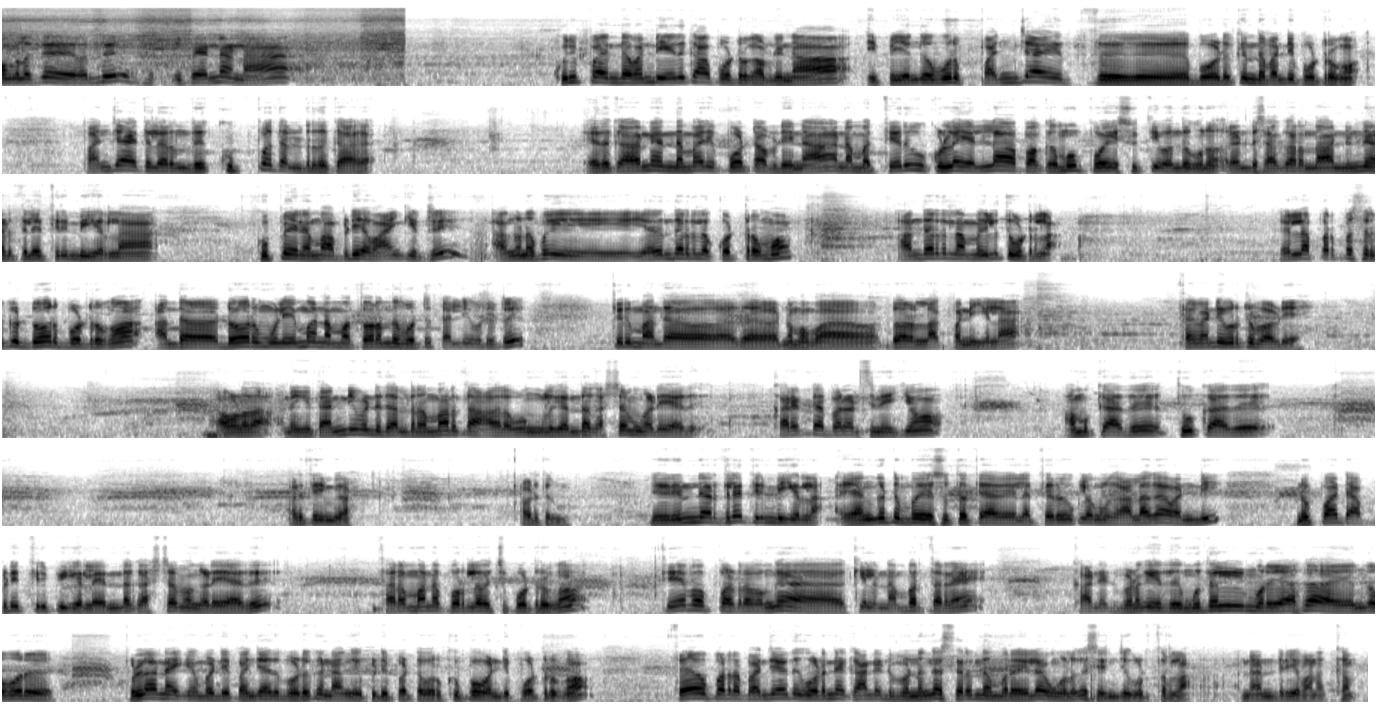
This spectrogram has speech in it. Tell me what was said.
உங்களுக்கு வந்து இப்போ என்னென்னா குறிப்பாக இந்த வண்டி எதுக்காக போட்டிருக்கோம் அப்படின்னா இப்போ எங்கள் ஊர் பஞ்சாயத்து போர்டுக்கு இந்த வண்டி போட்டிருக்கோம். பஞ்சாயத்துலேருந்து குப்பை தள்ளுறதுக்காக. எதுக்காகனா இந்த மாதிரி போட்டோம் அப்படின்னா நம்ம தெருவுக்குள்ளே எல்லா பக்கமும் போய் சுற்றி வந்துக்கணும். ரெண்டு சக்கரம் தான். நின்று இடத்துல திரும்பிக்கிடலாம் குப்பையை நம்ம அப்படியே வாங்கிட்டு அங்கே போய் எந்த இடத்துல கொட்டுறோமோ அந்த இடத்துல நம்ம இழுத்து விட்டுறலாம். எல்லா பர்பஸ் இருக்குது டோர் போட்டிருக்கோம். அந்த டோர் மூலியமாக நம்ம திறந்து விட்டு தள்ளி விட்டுட்டு திரும்ப அந்த அதை நம்ம டோரை லாக் பண்ணிக்கலாம். வண்டி உருட்டுப்பா அப்படியே. அவ்வளோதான் நீங்கள் தண்ணி வண்டி தள்ளுற மாதிரி தான். அதில் உங்களுக்கு எந்த கஷ்டமும் கிடையாது. கரெக்டாக பேலன்ஸ் நிற்கும் அமுக்காது தூக்காது. அப்படி திரும்பி வா. அப்படி திரும்ப. நீங்கள் நின்ற இடத்துல திரும்பிக்கிடலாம். எங்கிட்டும் போய் சுத்த தேவையில்லை. தெருவுக்குள்ளே உங்களுக்கு அழகாக வண்டி நுப்பாட்டி அப்படியே திருப்பிக்கிறல எந்த கஷ்டமும் கிடையாது. தரமான பொருளை வச்சு போட்டிருக்கோம். தேவைப்படுறவங்க கீழே நம்பர் தரேன். கான்டாக்ட் பண்ணுங்கள் இது முதல் முறையாக எங்கள் ஊர் புல்லாநாயக்கம்பட்டி பஞ்சாயத்து போர்டுக்கு நாங்கள் இப்படிப்பட்ட ஒரு குப்பை வண்டி போட்டிருக்கோம். தேவைப்படுற பஞ்சாயத்துக்கு உடனே கான்டாக்ட் பண்ணுங்கள் சிறந்த முறையில் உங்களுக்கு செஞ்சு கொடுத்துடலாம். நன்றி வணக்கம்.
